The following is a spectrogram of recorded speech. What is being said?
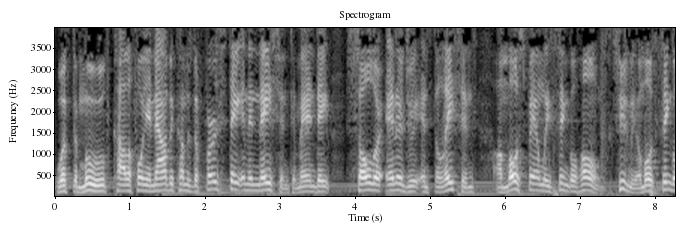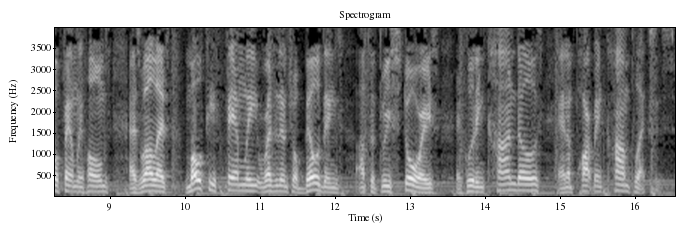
With the move, California now becomes the first state in the nation to mandate solar energy installations on most family single homes, excuse me, on most single family homes, as well as multi-family residential buildings up to three stories, including condos and apartment complexes.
